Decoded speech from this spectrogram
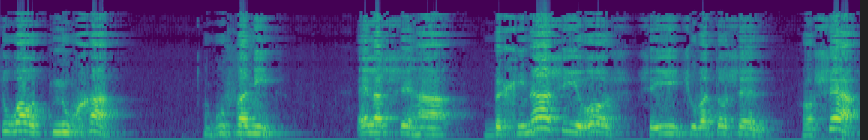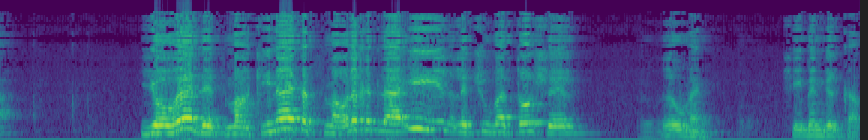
צורה או תנוחה גופנית, אלא שהבחינה שהיא ראש, שהיא תשובתו של הושע, יורדת, מרכינה את עצמה, הולכת להעיר לתשובתו של ראובן, שהיא בן ברכיו.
